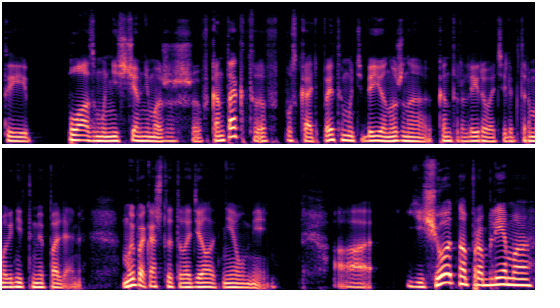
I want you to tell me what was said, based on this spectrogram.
Ты плазму ни с чем не можешь в контакт впускать, поэтому тебе ее нужно контролировать электромагнитными полями. Мы пока что этого делать не умеем. А еще одна проблема,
